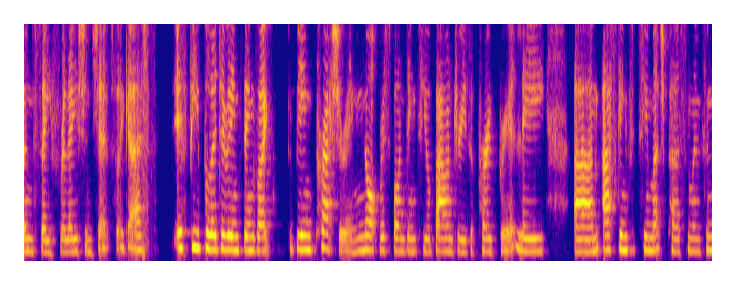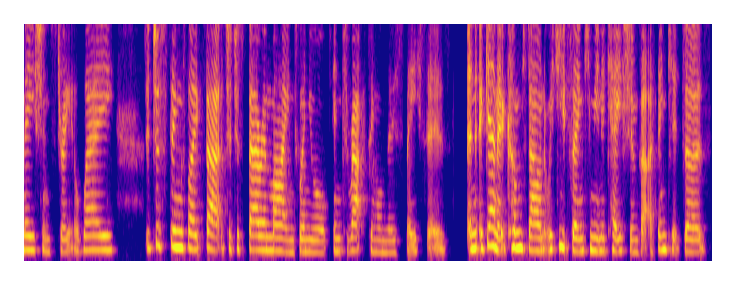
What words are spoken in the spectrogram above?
unsafe relationships, I guess. If people are doing things like being pressuring, not responding to your boundaries appropriately, um, asking for too much personal information straight away, just things like that to just bear in mind when you're interacting on those spaces. And again it comes down we keep saying communication but i think it does.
